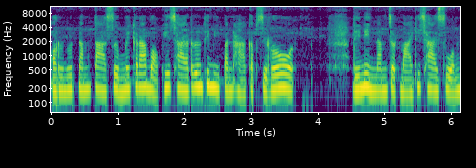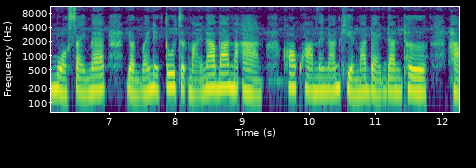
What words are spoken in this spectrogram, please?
อรนุชน้ำตาซึมไม่กล้าบอกพี่ชายเรื่องที่มีปัญหากับสิโรธ ลินินนำจดหมายที่ชายสวมหมวกใส่แมสหย่อนไว้ในตู้จดหมายหน้าบ้านมาอ่าน ข้อความในนั้นเขียนมาแดกดันเธอ หา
